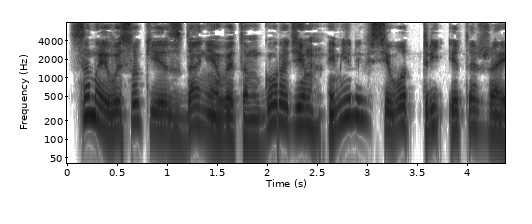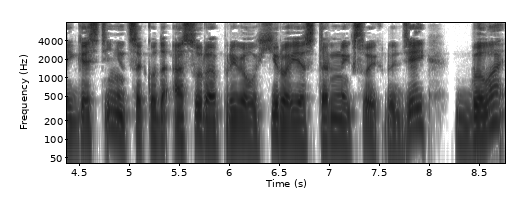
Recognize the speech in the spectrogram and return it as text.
Самые высокие здания в этом городе имели всего три этажа, и гостиница, куда Асура привел Хиро и остальных своих людей, была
